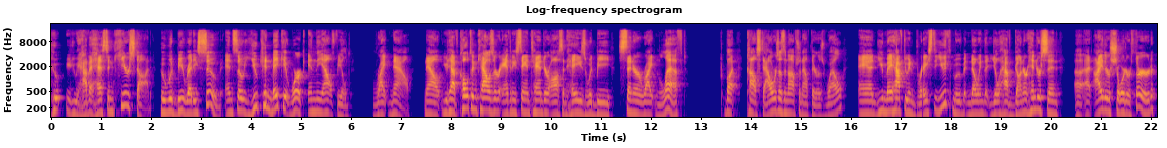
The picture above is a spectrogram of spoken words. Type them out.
who you have a Heston Kjerstad who would be ready soon. And so you can make it work in the outfield right now. Now, you'd have Colton Cowser, Anthony Santander, Austin Hays would be center, right, and left. But Kyle Stowers is an option out there as well. And you may have to embrace the youth movement, knowing that you'll have Gunnar Henderson uh, at either short or third,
